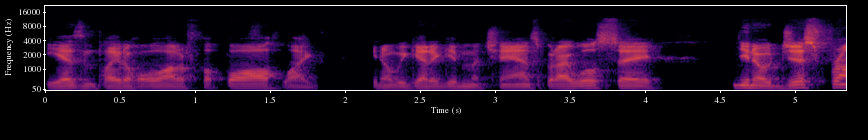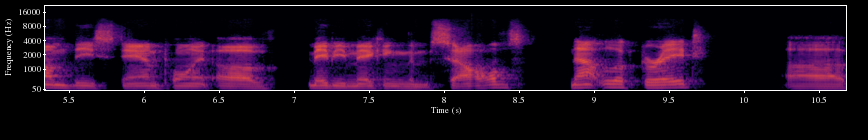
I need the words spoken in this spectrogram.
He hasn't played a whole lot of football. Like, you know, we got to give him a chance. But I will say, you know, just from the standpoint of maybe making themselves not look great uh,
